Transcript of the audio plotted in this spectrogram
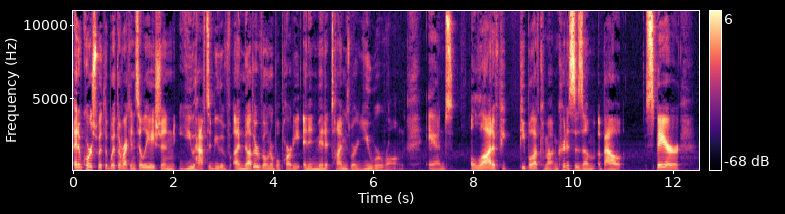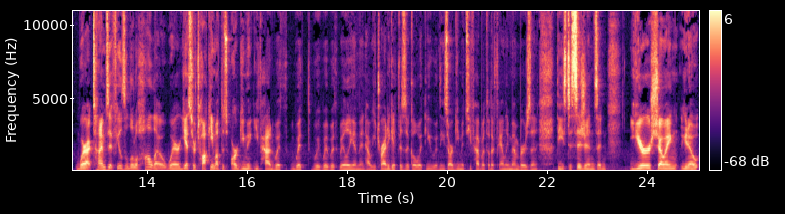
And of course, with with the reconciliation, you have to be the, another vulnerable party and admit at times where you were wrong. And a lot of pe- people have come out in criticism about Spare where at times it feels a little hollow where yes you're talking about this argument you've had with with with, with william and how he tried to get physical with you and these arguments you've had with other family members and these decisions and you're showing you know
